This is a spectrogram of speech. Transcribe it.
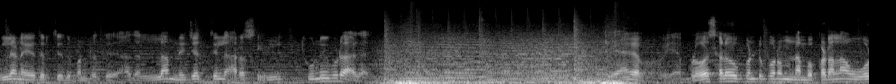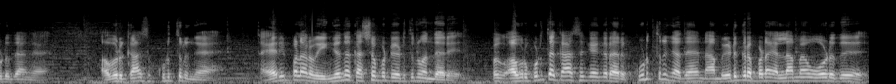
வில்லனை எதிர்த்து இது பண்ணுறது அதெல்லாம் நிஜத்தில் அரசியல் துளி கூட ஆகாது. ஏங்க எவ்வளோ செலவு பண்ணிட்டு போகிறோம் நம்ம படம்லாம் ஓடுதாங்க. அவர் காசு கொடுத்துருங்க. தயாரிப்பாளர் அவர் இங்கேருந்து கஷ்டப்பட்டு எடுத்துகிட்டு வந்தார். இப்போ அவர் கொடுத்த காசு கேட்குறாரு கொடுத்துருங்க அதை நாம் எடுக்கிற படம் எல்லாமே ஓடுது.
